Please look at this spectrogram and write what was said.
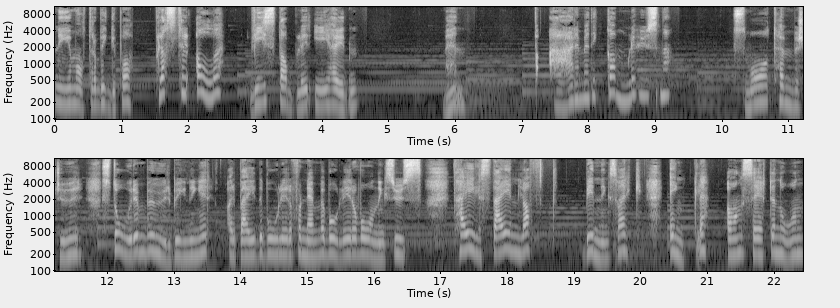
Nye måter å bygge på. Plass til alle vi stabler i høyden. Men hva er det med de gamle husene? Små tømmerstuer, store murbygninger, arbeiderboliger og fornemme boliger og våningshus, teglstein, laft, bindingsverk, enkle, avanserte noen,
